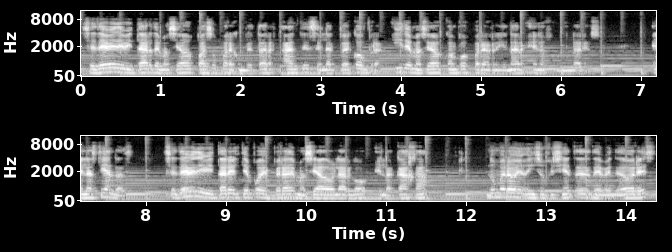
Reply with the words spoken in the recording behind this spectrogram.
se debe de evitar demasiados pasos para completar antes el acto de compra y demasiados campos para rellenar en los formularios. En las tiendas, se debe de evitar el tiempo de espera demasiado largo en la caja, número insuficiente de vendedores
